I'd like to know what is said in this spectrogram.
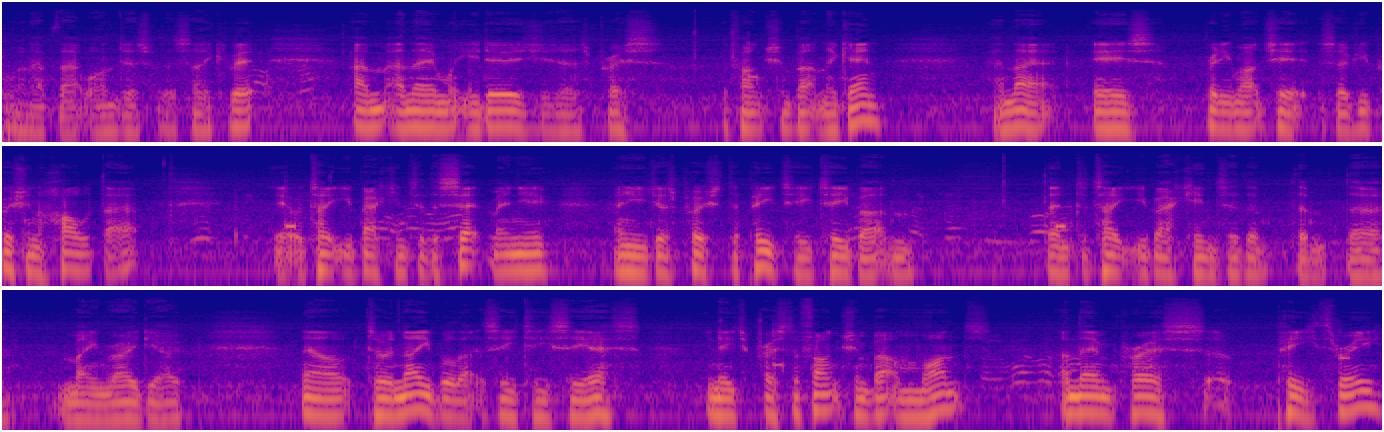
we'll have that one just for the sake of it. Um, and then what you do is you just press the function button again and that is pretty much it. So if you push and hold that it will take you back into the set menu and you just push the PTT button then to take you back into the, the, the main radio. Now to enable that CTCSS you need to press the function button once and then press P3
